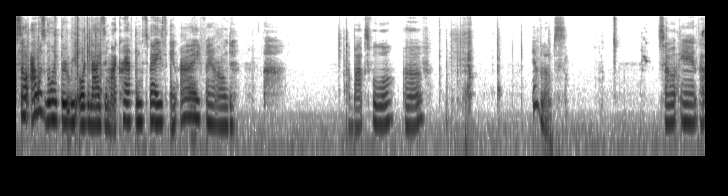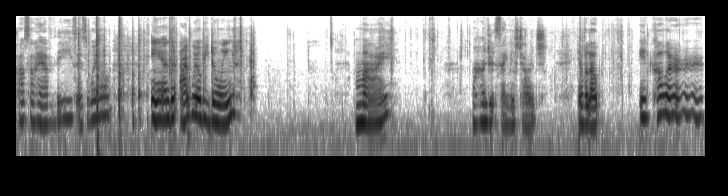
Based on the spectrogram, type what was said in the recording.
so I was going through reorganizing my crafting space. And I found a box full of envelopes. So, and I also have these as well. And I will be doing my 100 Savings Challenge envelope in color.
